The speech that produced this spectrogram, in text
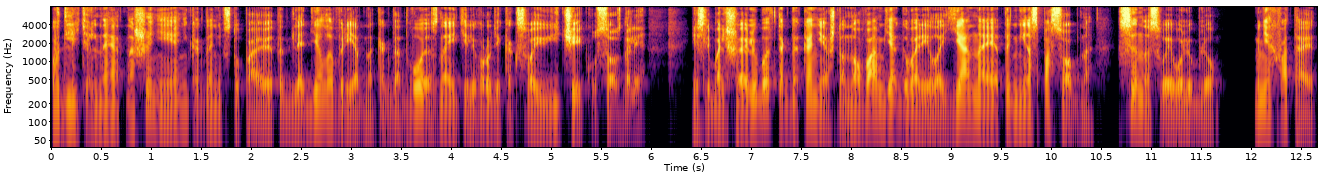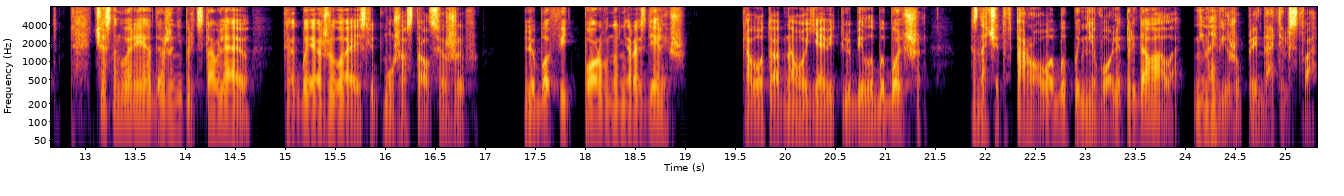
В длительные отношения я никогда не вступаю. Это для дела вредно, когда двое, знаете ли, вроде как свою ячейку создали. Если большая любовь, тогда, конечно, но вам я говорила, я на это не способна. Сына своего люблю. Мне хватает. Честно говоря, я даже не представляю, как бы я жила, если б муж остался жив. Любовь ведь поровну не разделишь. Кого-то одного я ведь любила бы больше. Значит, второго бы поневоле предавала. Ненавижу предательство.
